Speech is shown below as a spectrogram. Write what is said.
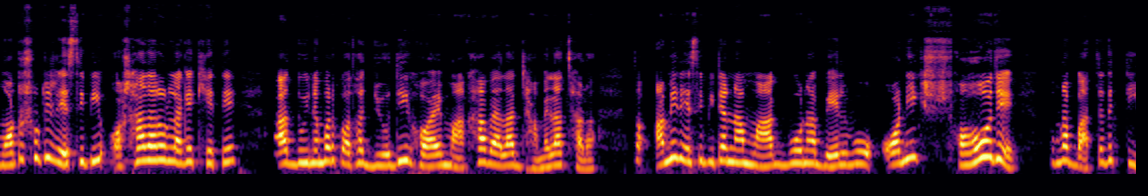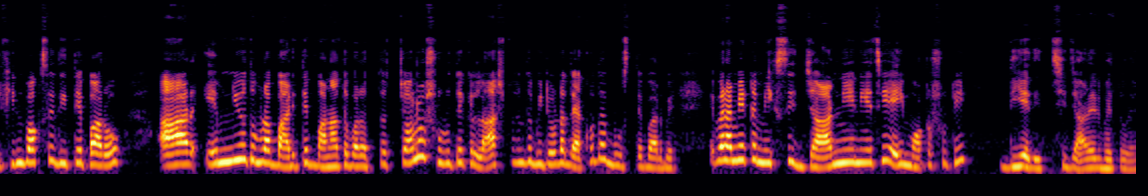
মটরশুঁটির রেসিপি অসাধারণ লাগে খেতে। আর দুই নম্বর কথা, যদি হয় মাখা বেলার ঝামেলা ছাড়া, তো আমি রেসিপিটা না মাখবো না, বেলবো, অনেক সহজে তোমরা বাচ্চাদের টিফিন বক্সে দিতে পারো। আর এমনিও তোমরা বাড়িতে বানাতে পারো। তো চলো শুরু থেকে লাস্ট পর্যন্ত ভিডিওটা দেখো, তা বুঝতে পারবে। এবার আমি একটা মিক্সির জার নিয়ে নিয়েছি, এই মটরশুঁটি দিয়ে দিচ্ছি জারের ভেতরে।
